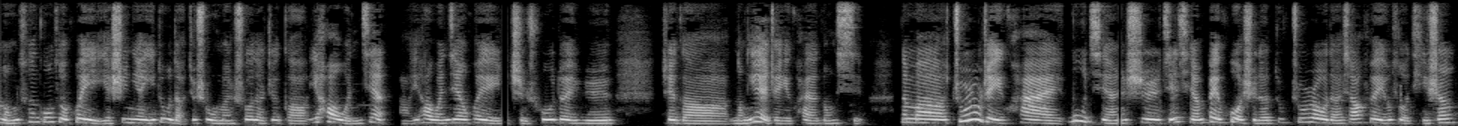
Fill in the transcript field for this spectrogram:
农村工作会议，也是一年一度的，就是我们说的这个一号文件啊，一号文件会指出对于这个农业这一块的东西。那么猪肉这一块，目前是节前备货，使得猪猪肉的消费有所提升。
